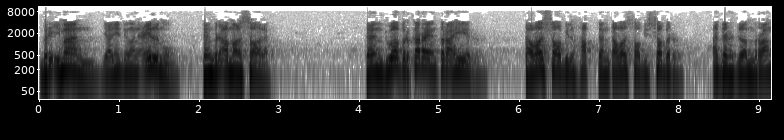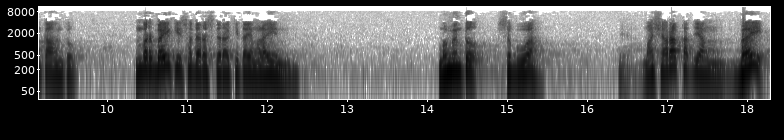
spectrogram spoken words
Beriman, yakni dengan ilmu dan beramal saleh. Dan dua perkara yang terakhir, tawassaw bil haq dan tawassaw bis sabr adalah dalam rangka untuk memperbaiki saudara-saudara kita yang lain. Membentuk sebuah ya, masyarakat yang baik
